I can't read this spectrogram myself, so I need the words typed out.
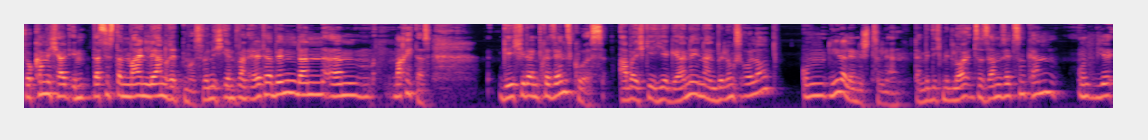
so komme ich halt im, das ist dann mein Lernrhythmus. Wenn ich irgendwann älter bin, dann ähm, mache ich das. Gehe ich wieder in Präsenzkurs. Aber ich gehe hier gerne in einen Bildungsurlaub, um Niederländisch zu lernen, damit ich mit Leuten zusammensetzen kann und wir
